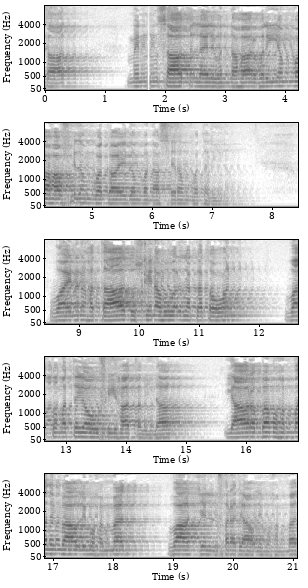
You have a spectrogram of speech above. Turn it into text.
ساعت من ساعت اللیل والنہار ولیم و حافظم و قائدم و ناصرم و دلیلم وائنن حتی تسکنہو ارزقتون وَتُمَتِّعُ فِيهَا طَوِيلًا یا رب محمد وآل محمد، واجل فرج آل محمد.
